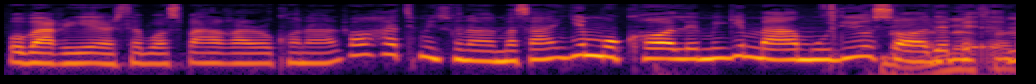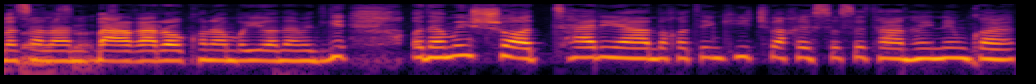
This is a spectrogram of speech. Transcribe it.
با بقیه ارتباط برقرار کنن راحت می‌تونن. مثلا یه مکالمه معمولی و ساده بله، ب- مثلا. برقرار کنن با یه آدم دیگه. آدمای شادتری هم به خاطر اینکه هیچ وقت احساس تنهایی نمی‌کنن.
